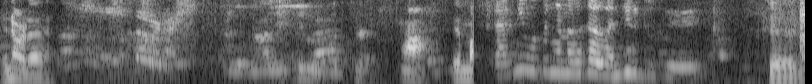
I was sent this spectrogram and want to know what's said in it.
என்ன வடை ஆ. தண்ணி ஊத்துங்கனதுக்கு அது வஞ்சிக்கிட்டு இருக்கு சரி.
